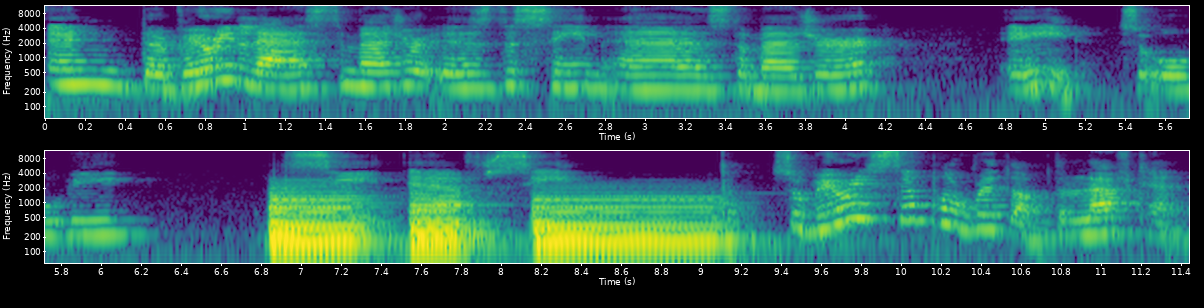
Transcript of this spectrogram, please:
And the very last measure is the same as the measure 8. So it will be C, F, C. So very simple rhythm, the left hand.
